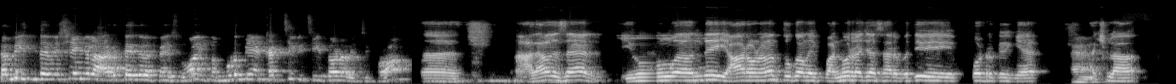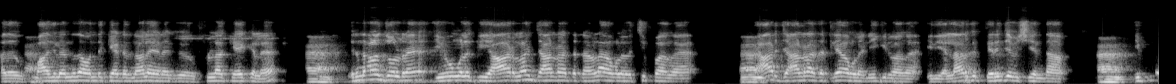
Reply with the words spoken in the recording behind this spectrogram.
தம்பி இந்த விஷயங்களை அடுத்த இதுல பேசுவோம் இப்ப முழுமையா கட்சி விஷயத்தோட வச்சுப்போம் அதாவது சார் இவங்க வந்து யார வேணாலும் தூக்குவாங்க இப்ப அன்வர் ராஜா சாரை பத்தி போட்டிருக்கீங்க. ஆக்சுவலா அது பாதியில இருந்து தான் வந்து கேட்டதுனால எனக்கு ஃபுல்லா கேட்கல. இருந்தாலும் சொல்றேன் இவங்களுக்கு யாரெல்லாம் ஜால்ரா தட்டினாங்களோ அவங்கள வச்சுப்பாங்க. யார் ஜால்ரா தட்டலையோ அவங்கள நீக்கிடுவாங்க இது எல்லாருக்கும் தெரிஞ்ச விஷயம்தான். இப்போ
